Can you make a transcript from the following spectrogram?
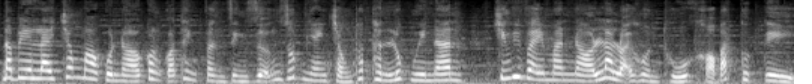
Đặc biệt là trong màu của nó còn có thành phần dinh dưỡng giúp nhanh chóng thoát thân lúc nguy nan, chính vì vậy mà nó là loại hồn thú khó bắt cực kỳ.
